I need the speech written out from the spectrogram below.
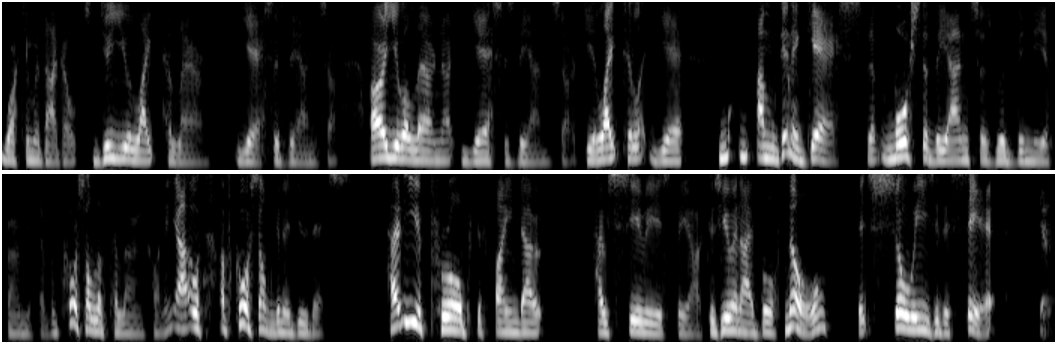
working with adults, do you like to learn? Yes, is the answer. Are you a learner? Yes, is the answer. Do you like to, le- yeah. I'm going to guess that most of the answers would be in the affirmative. Of course, I love to learn, Connie. Yeah, oh, of course, I'm going to do this. How do you probe to find out how serious they are? Because you and I both know it's so easy to say it Yep.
